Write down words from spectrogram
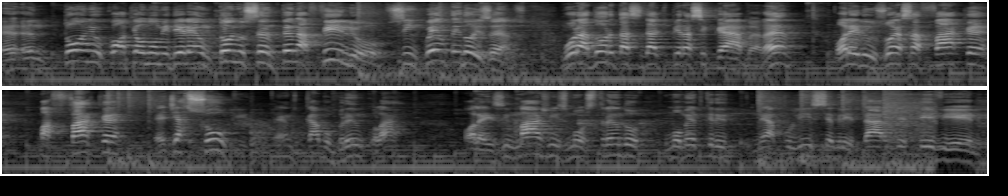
é, Antônio, qual que é o nome dele? É Antônio Santana Filho, 52 anos morador da cidade de Piracicaba, né? Olha, ele usou essa faca, uma faca é, de açougue, né? do Cabo Branco lá. Olha, as imagens mostrando o momento que ele, né, a polícia militar deteve ele.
